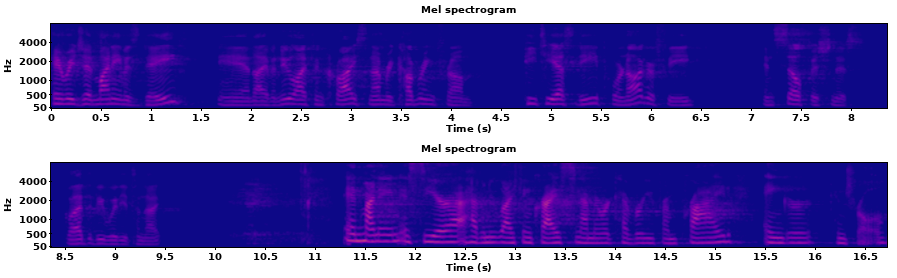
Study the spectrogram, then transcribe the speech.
Hey, Regen, my name is Dave, and I have a new life in Christ, and I'm recovering from PTSD, pornography, and selfishness. Glad to be with you tonight. And my name is Sierra. I have a new life in Christ, and I'm in recovery from pride, anger, control.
